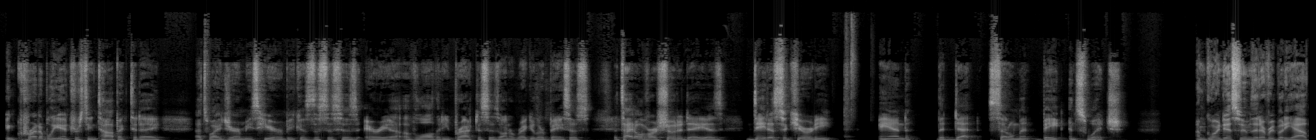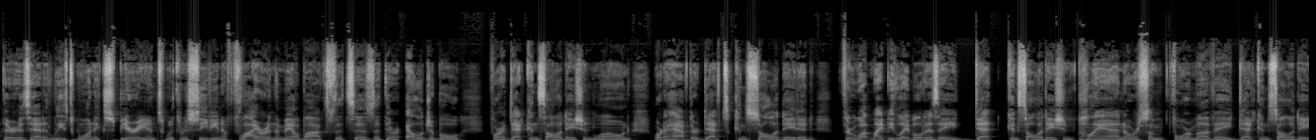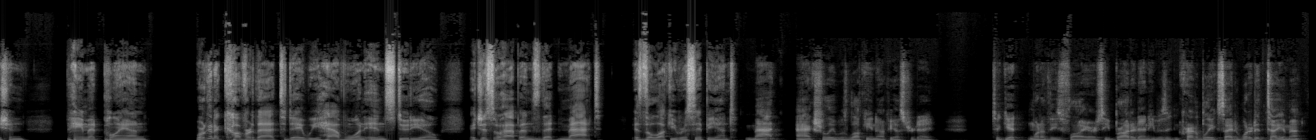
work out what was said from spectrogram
incredibly interesting topic today. That's why Jeremy's here because this is his area of law that he practices on a regular basis. The title of our show today is Data Security and the Debt Settlement Bait and Switch. I'm going to assume that everybody out there has had at least one experience with receiving a flyer in the mailbox that says that they're eligible for a debt consolidation loan or to have their debts consolidated through what might be labeled as a debt consolidation plan or some form of a debt consolidation payment plan. We're going to cover that today. We have one in studio. It just so happens that Matt is the lucky recipient. Matt actually was lucky enough yesterday to get one of these flyers. He brought it in. He was incredibly excited. What did it tell you, Matt?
